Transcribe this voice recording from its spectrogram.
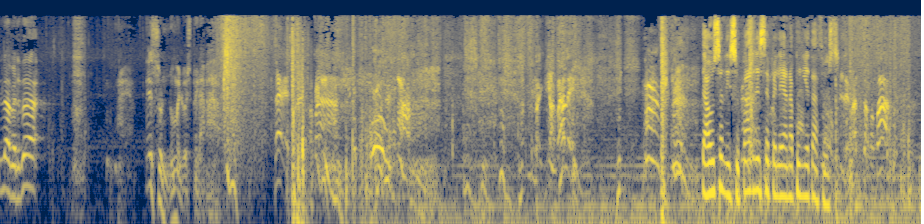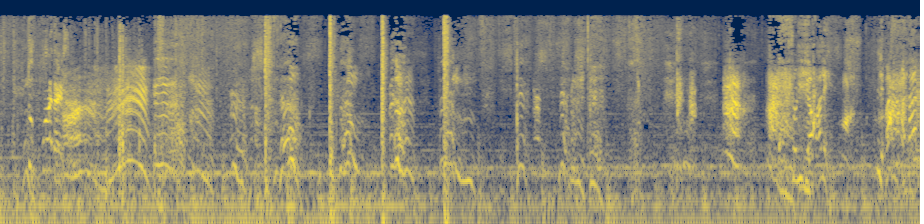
La verdad, eso no me lo esperaba. ¡Eso es, papá! ¡Venga, dale! Dawson y su padre se pelean a puñetazos. ¡Levanta, papá! ¡Tú puedes! Ya vale. ¡Le vas a matar!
